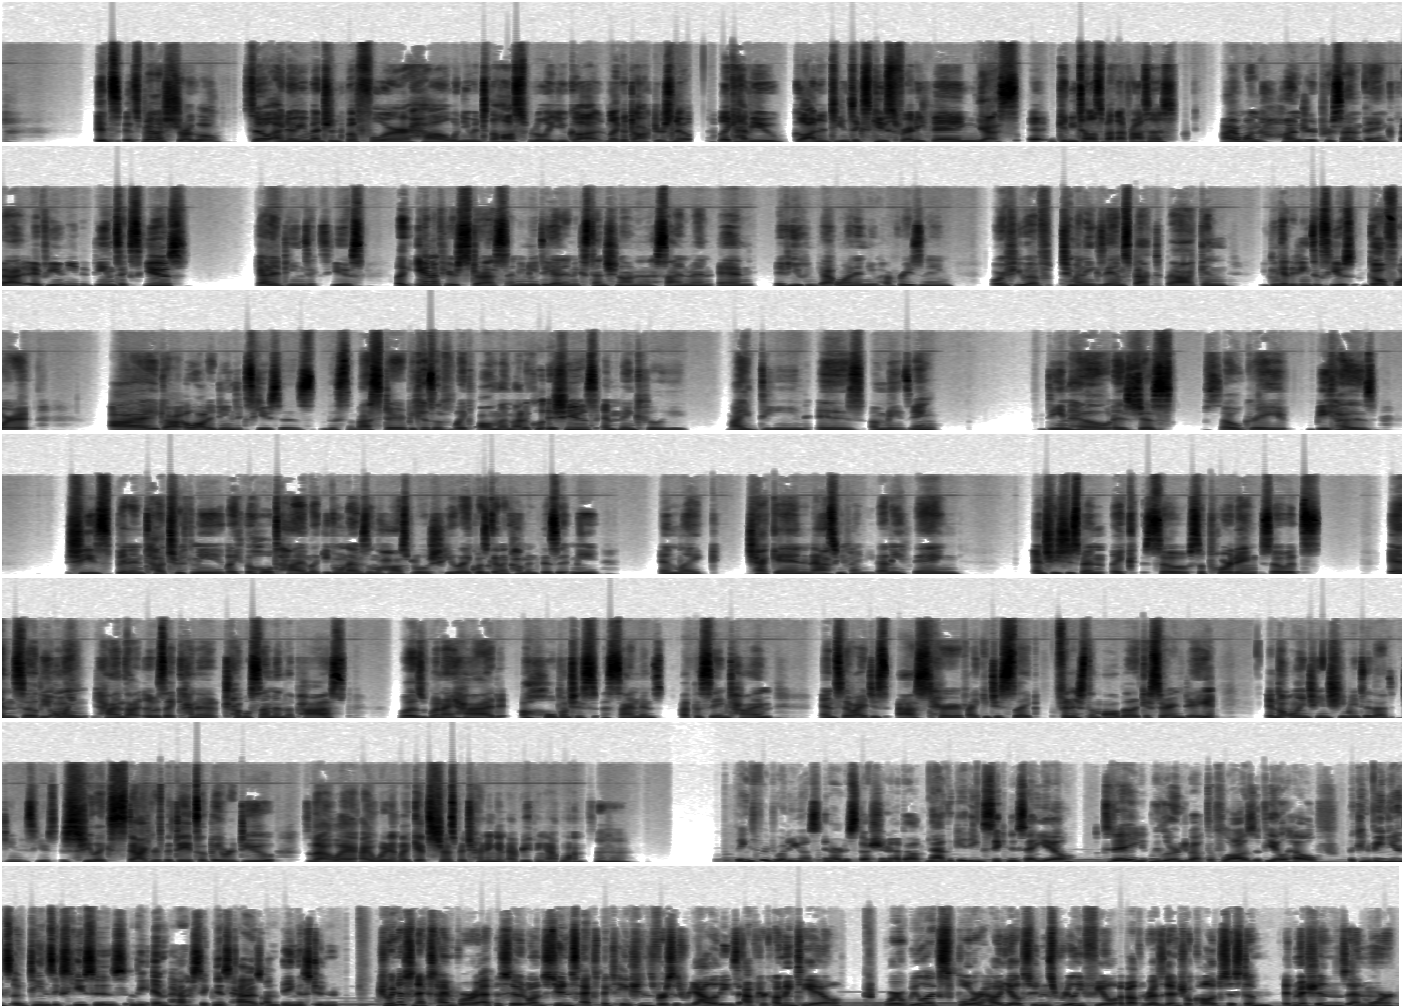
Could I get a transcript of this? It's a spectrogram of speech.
it's it's been a struggle. So I know you mentioned before how when you went to the hospital you got like a doctor's note. Like have you gotten a dean's excuse for anything? Yes. Uh, can you tell us about that process? I 100% think that if you need a dean's excuse, get a dean's excuse. Like, even if you're stressed and you need to get an extension on an assignment, and if you can get one and you have reasoning, or if you have too many exams back to back and you can get a dean's excuse, go for it. I got a lot of dean's excuses this semester because of like all my medical issues, and thankfully, my dean is amazing. Dean Hill is just so great because she's been in touch with me like the whole time. Like even when I was in the hospital, she like was gonna come and visit me and like check in and ask me if I need anything. And she's just been like so supporting. So it's and so the only time that it was like kind of troublesome in the past was when I had a whole bunch of assignments at the same time. And so I just asked her if I could just like finish them all by like a certain date. And the only change she made to that dean excuse is she like staggered the dates that they were due. So that way I wouldn't like get stressed by turning in everything at once. Mm-hmm. Thanks for joining us in our discussion about navigating sickness at Yale. Today, we learned about the flaws of Yale Health, the convenience of Dean's excuses, and the impact sickness has on being a student. Join us next time for our episode on students' expectations versus realities after coming to Yale, where we'll explore how Yale students really feel about the residential college system, admissions, and more.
